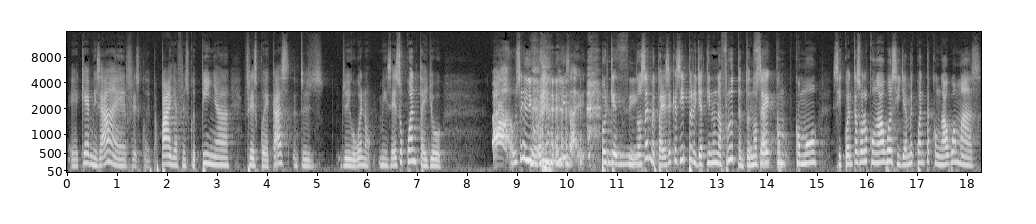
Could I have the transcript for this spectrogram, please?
eh, ¿qué? Me dice, ah, el fresco de papaya, fresco de piña, fresco de cas. Entonces yo digo, bueno, me dice, ¿eso cuenta? Y yo, ah, Auxilio, porque Sí. no sé, me parece que sí, pero ya tiene una fruta, entonces no sé cómo, cómo- si cuenta solo con agua, si ya me cuenta con agua más,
